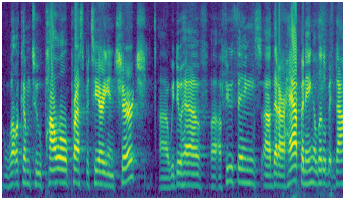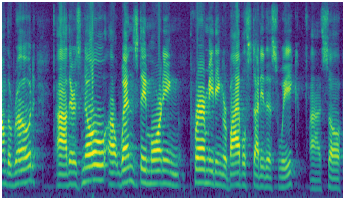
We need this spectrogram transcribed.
Welcome to Powell Presbyterian Church. Uh, we do have uh, a few things uh, that are happening a little bit down the road. Uh, there's no uh, Wednesday morning prayer meeting or Bible study this week. Uh, so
